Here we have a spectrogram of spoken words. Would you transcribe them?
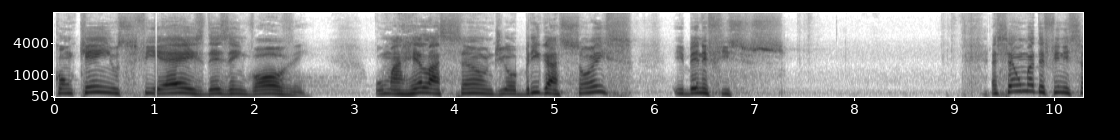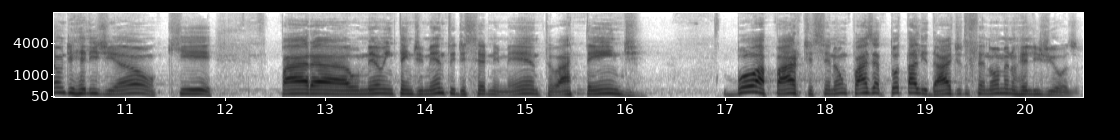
com quem os fiéis desenvolvem uma relação de obrigações e benefícios. Essa é uma definição de religião que, para o meu entendimento e discernimento, atende boa parte, se não quase a totalidade, do fenômeno religioso.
